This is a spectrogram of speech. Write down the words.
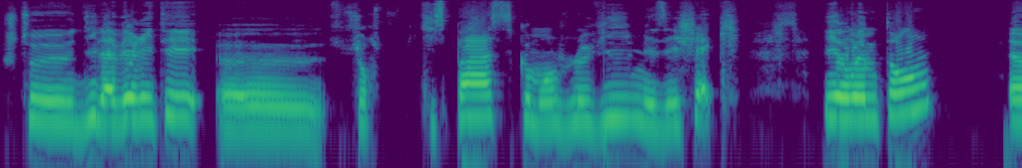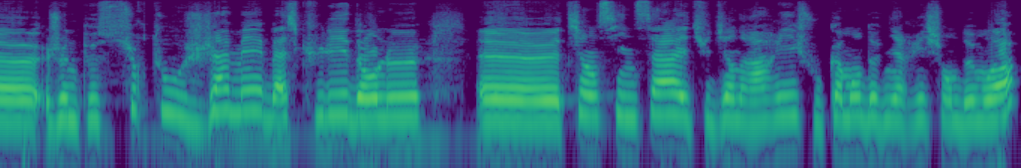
Je te dis la vérité sur ce qui se passe, comment je le vis, mes échecs, et en même temps, euh, je ne peux surtout jamais basculer dans le euh, tiens signe ça et tu deviendras riche ou comment devenir riche en deux mois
